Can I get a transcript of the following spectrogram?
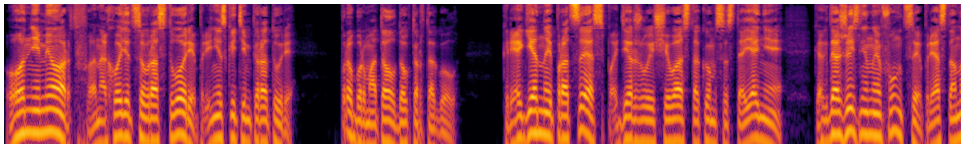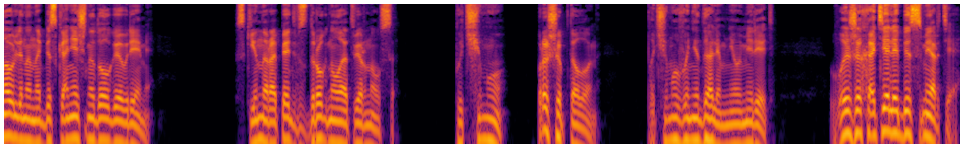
«Он не мертв, а находится в растворе при низкой температуре», — пробормотал доктор Тагол. «Криогенный процесс, поддерживающий вас в таком состоянии, когда жизненная функция приостановлена на бесконечно долгое время». Скиннер опять вздрогнул и отвернулся. «Почему?» прошептал он. «Почему вы не дали мне умереть? Вы же хотели бессмертия!»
